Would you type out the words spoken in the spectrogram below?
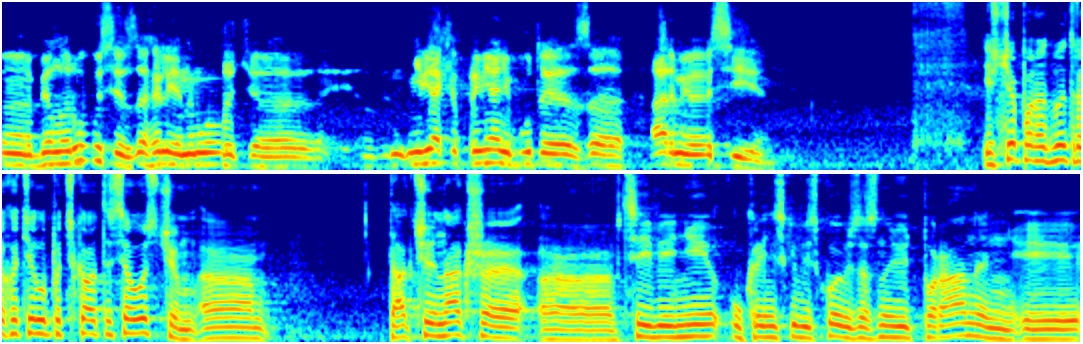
е, Білорусі взагалі не можуть ні в яких порівнянні бути з армією Росії. І ще, пане Дмитре, хотіли поцікавитися ось чим. Так чи інакше, е, в цій війні українські військові зазнають поранень, і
